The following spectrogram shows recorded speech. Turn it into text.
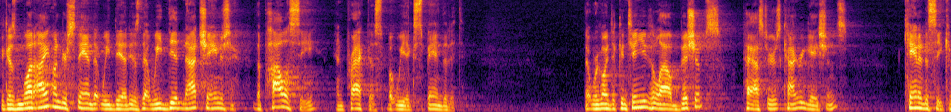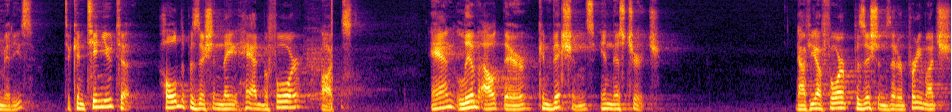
Because what I understand that we did is that we did not change the policy and practice, but we expanded it. That we're going to continue to allow bishops, pastors, congregations, candidacy committees to continue to hold the position they had before August and live out their convictions in this church. Now, if you have four positions that are pretty much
